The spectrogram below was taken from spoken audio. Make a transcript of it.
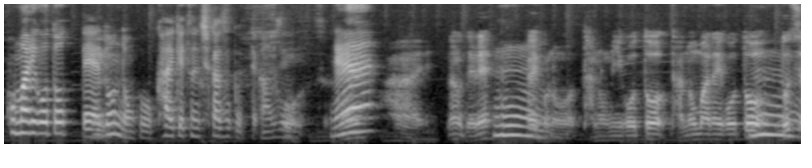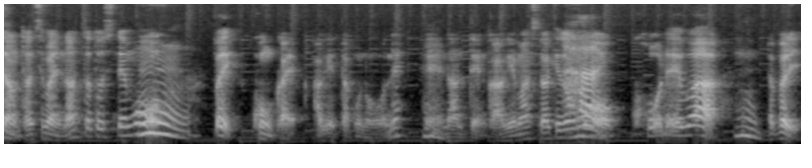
困りごとってどんどんこう解決に近づくって感じ、そうですよね。ね。はい、なのでね、うん。やはりこの頼み事頼まれ事、うん。どちらの立場になったとしても、うん。やっぱり今回挙げたこのね、えーうん何点か挙げましたけども、はい。これはうん。やっぱり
